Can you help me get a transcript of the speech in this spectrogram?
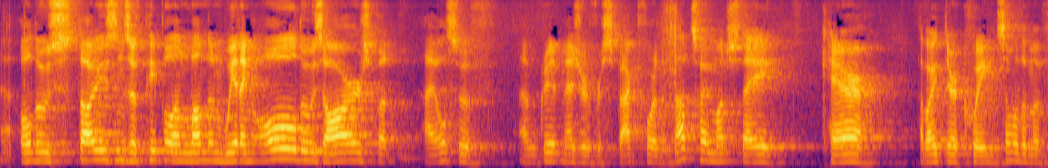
uh, all those thousands of people in London waiting all those hours, but I also have, have a great measure of respect for them. That's how much they care about their queen. Some of them have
